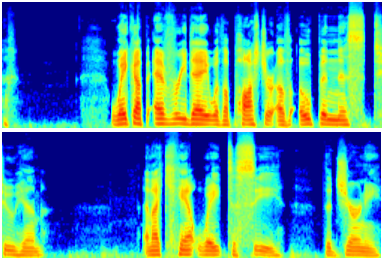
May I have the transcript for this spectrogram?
Wake up every day with a posture of openness to Him. And I can't wait to see the journey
